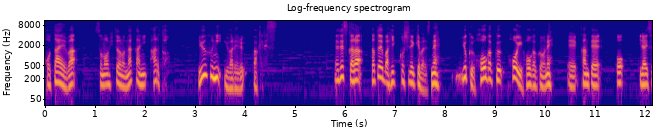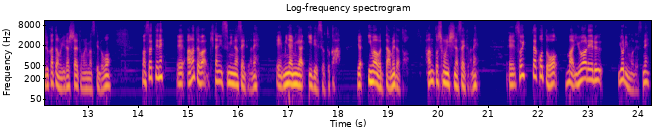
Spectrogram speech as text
答えはその人の中にあるというふうに言われるわけです。ですから、例えば引っ越しで行けばですね、よく方角、方位方角をね、えー、鑑定を依頼する方もいらっしゃると思いますけども、まあ、そうやってね、えー、あなたは北に住みなさいとかね、えー、南がいいですよとか、いや、今はダメだと。半年後にしなさいとかね。えー、そういったことを、まあ、言われるよりもですね、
